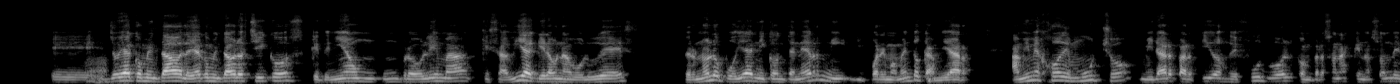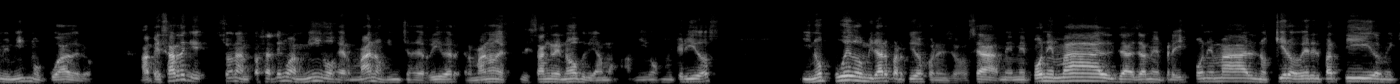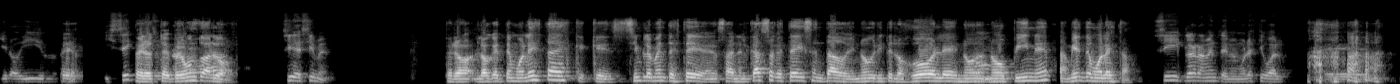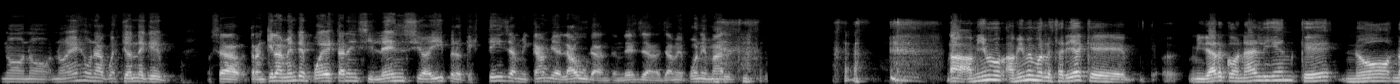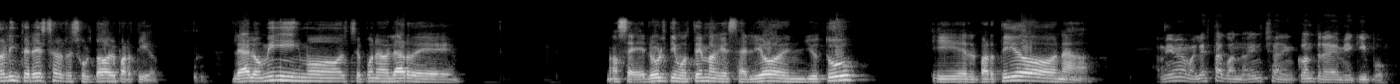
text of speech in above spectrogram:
eh, yo había comentado, le había comentado a los chicos que tenía un, un problema, que sabía que era una boludez, pero no lo podía ni contener ni, ni por el momento cambiar. A mí me jode mucho mirar partidos de fútbol con personas que no son de mi mismo cuadro. A pesar de que son, o sea, tengo amigos, hermanos hinchas de River, hermanos de, de sangre noble, digamos, amigos muy queridos, y no puedo mirar partidos con ellos. O sea, me, me pone mal, ya, ya me predispone mal, no quiero ver el partido, me quiero ir. Pero- Y sé que Pero te pregunto algo. Sí, decime. Pero lo que te molesta es que, que simplemente esté, o sea, en el caso que esté ahí sentado y no grite los goles, no, No. no opine, también te molesta. Sí, claramente, me molesta igual. Eh, no, no, no es una cuestión de que, o sea, tranquilamente puede estar en silencio ahí, pero que esté ya me cambia el aura, ¿entendés? Ya, ya me pone mal. No, a mí, a mí me molestaría que eh, mirar con alguien que no, no le interesa el resultado del partido. Le da lo mismo, se pone a hablar de, no sé, el último tema que salió en YouTube y el partido, nada. A mí me molesta cuando hinchan en contra de mi equipo.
